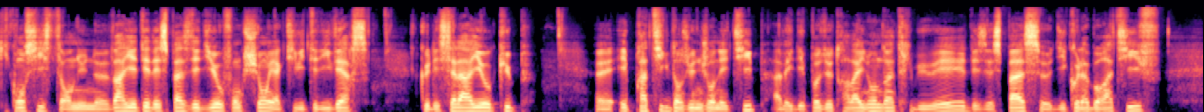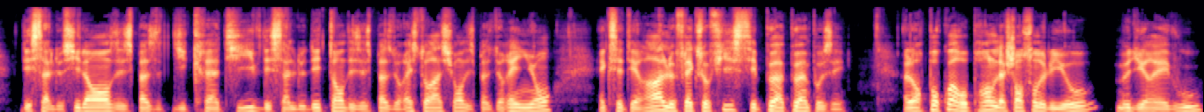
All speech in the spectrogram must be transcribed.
qui consiste en une variété d'espaces dédiés aux fonctions et activités diverses que les salariés occupent euh, est pratique dans une journée type avec des postes de travail non attribués, des espaces euh, dits collaboratifs, des salles de silence, des espaces dits créatifs, des salles de détente, des espaces de restauration, des espaces de réunion, etc. Le flex office s'est peu à peu imposé. Alors pourquoi reprendre la chanson de Lio, me direz-vous,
